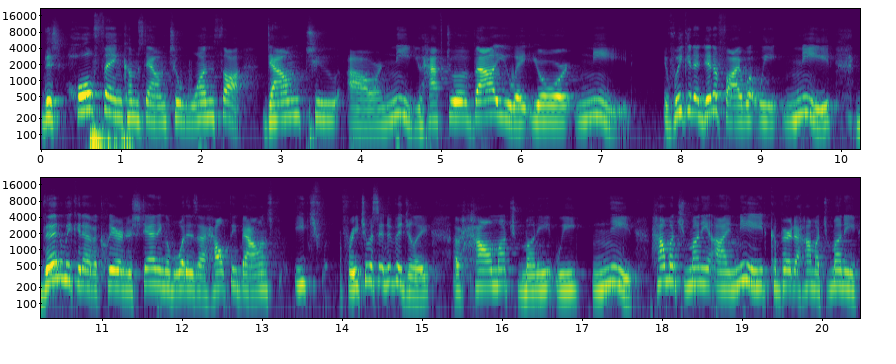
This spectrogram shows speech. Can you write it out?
this whole thing comes down to one thought, down to our need. You have to evaluate your need. If we can identify what we need, then we can have a clear understanding of what is a healthy balance for each for each of us individually of how much money we need. How much money I need compared to how much money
